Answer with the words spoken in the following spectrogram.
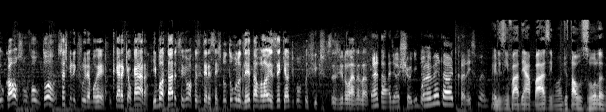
o, o Coulson voltou, você acha que o Nick Fury ia morrer? O cara que é o cara? E botaram, você viu uma coisa interessante, no túmulo dele tava lá o Ezequiel de Pulp Fiction, vocês viram lá, né, Nato? Verdade, é show de bola. É verdade, cara, isso mesmo. Eles invadem a base, mano, onde tá o Zola.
